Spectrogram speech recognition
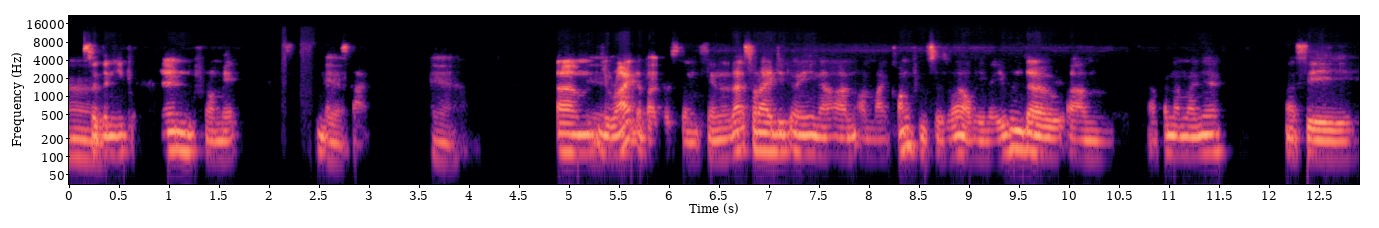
Uh, so then you can learn from it next yeah. time. Yeah. Um, Yeah. You're right about those things. You know, that's what I did. You know, on, on my conference as well. You know, even though um, apa namanya masih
